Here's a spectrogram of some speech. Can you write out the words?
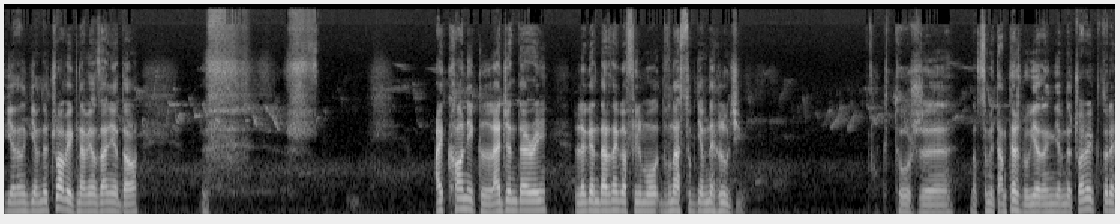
Jeden gniewny człowiek, nawiązanie do iconic, legendary, legendarnego filmu 12 gniewnych ludzi, którzy, no w sumie tam też był jeden gniewny człowiek, który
